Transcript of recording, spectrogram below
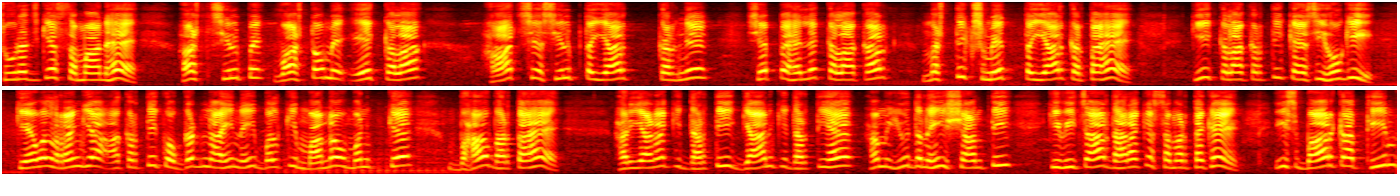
सूरज के समान है। हस्तशिल्प वास्तव में एक कला, हाथ से शिल्प तैयार करने से पहले कलाकार मस्तिष्क में तैयार करता है कि कलाकृति कैसी होगी। केवल रंग या आकृति को गढ़ना ही नहीं, बल्कि मानव मन के भाव भरता है। हरियाणा की धरती, ज्ञान की धरती है। हम युद्ध नहीं, शांति की विचारधारा के समर्थक हैं। इस बार का थीम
